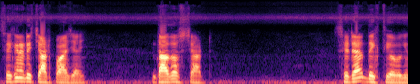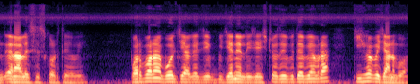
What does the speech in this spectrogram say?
সেখানে একটি চার্ট পাওয়া যায়। দ্বাদশ চার্ট। সেটা দেখতে হবে কিন্তু অ্যানালিসিস করতে হবে। পরপর আমি বলছি আগে যে, জেনে নিই যে ইষ্টদেবী দেবী আমরা কীভাবে জানব।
